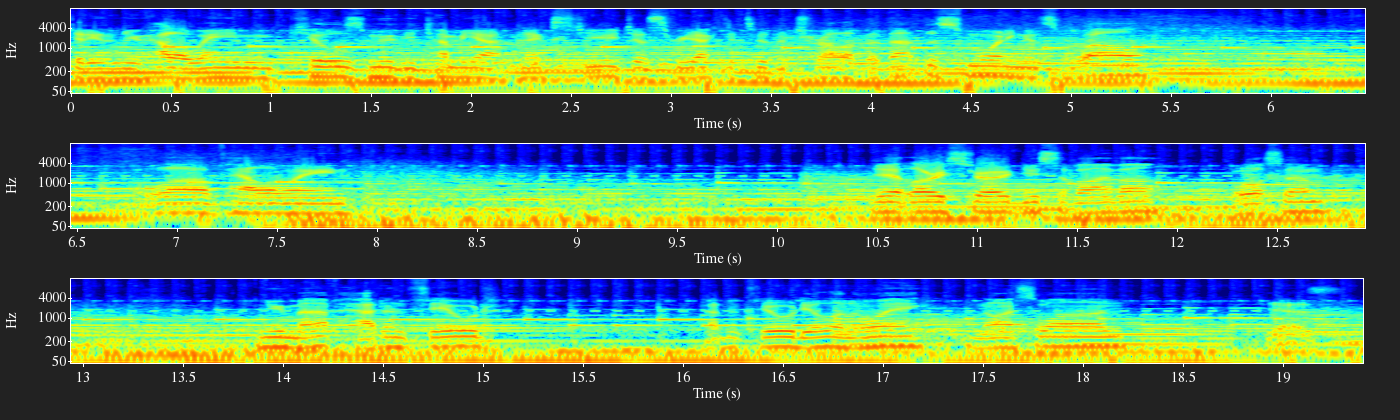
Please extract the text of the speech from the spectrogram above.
Getting the new Halloween Kills movie coming out next year. Just reacted to the trailer for that this morning as well. Love Halloween. Yeah, Laurie Strode, new survivor. Awesome. New map, Haddonfield. Haddonfield, Illinois. Nice one. Yes.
